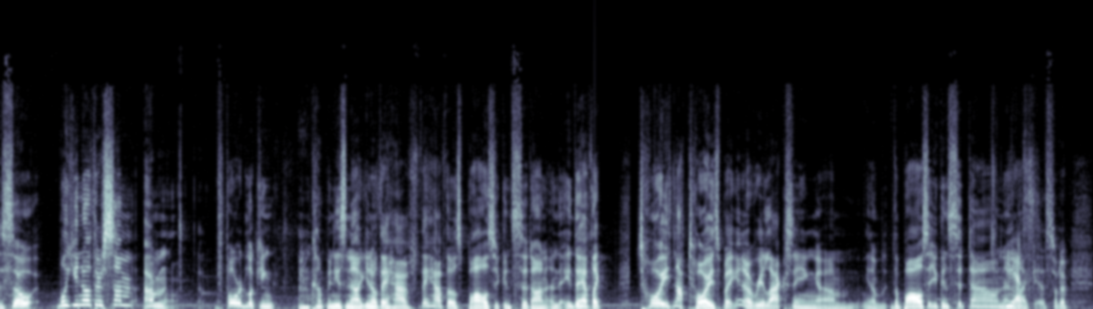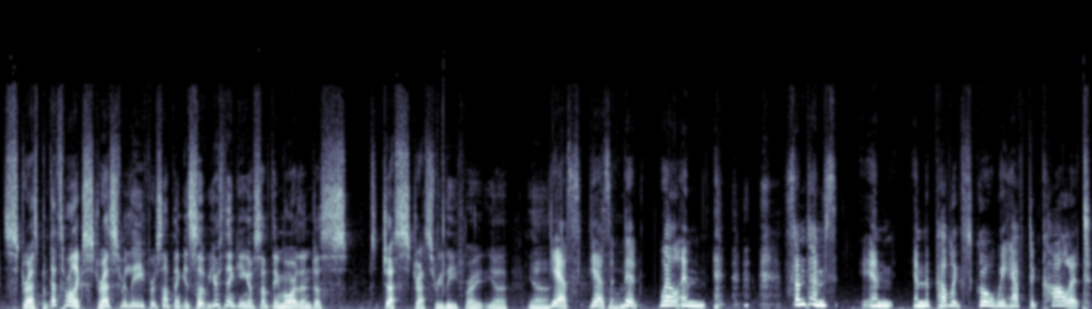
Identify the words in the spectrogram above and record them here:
So well, you know, there's some um, forward-looking companies now. You know, they have they have those balls you can sit on, and they have like toys, not toys, but you know, relaxing. Um, you know, the balls that you can sit down and yes. like sort of stress. But that's more like stress relief or something. So you're thinking of something more than just just stress relief, right? Yeah, yeah. Yes, yes. So. That well, and sometimes in in the public school we have to call it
